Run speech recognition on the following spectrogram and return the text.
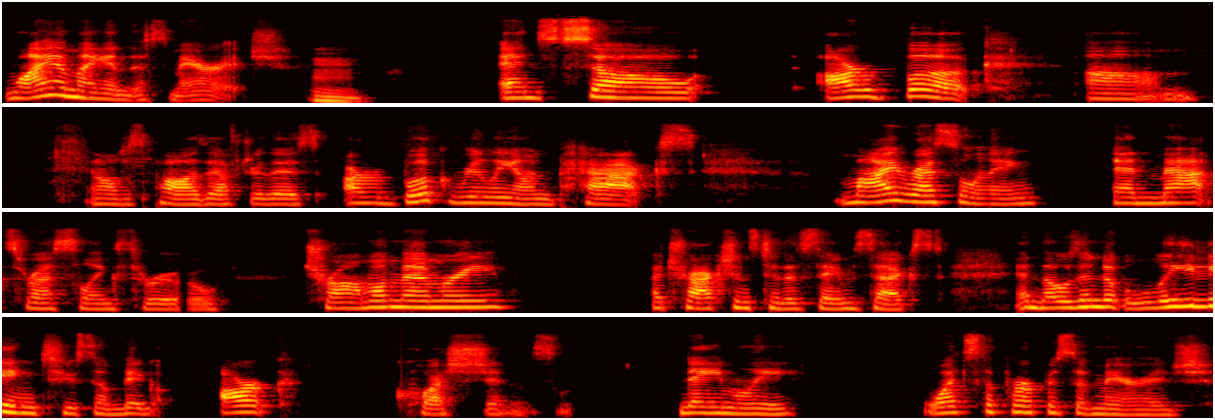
why am I in this marriage? Mm. And so our book, um, and I'll just pause after this, our book really unpacks my wrestling and Matt's wrestling through trauma memory, attractions to the same sex, and those end up leading to some big arc questions, namely, what's the purpose of marriage?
